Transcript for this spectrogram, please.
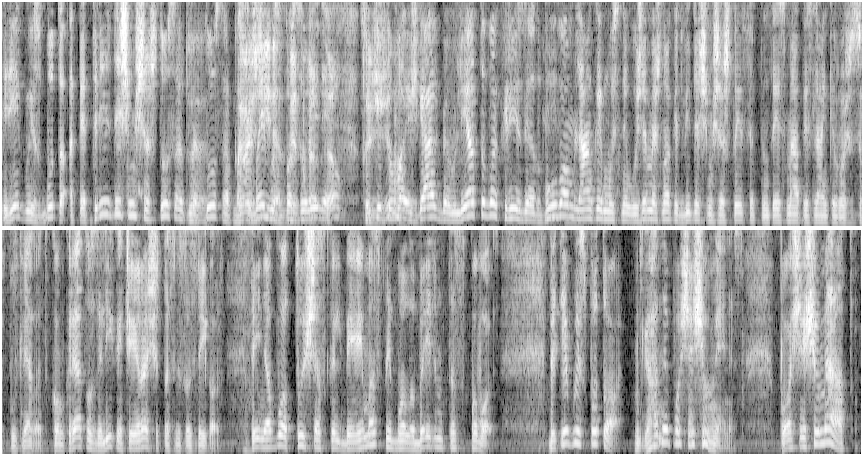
Ir jeigu jis būtų apie 36 ar metus, ar pasibaigus pasaulinį, tai sakytų, žinoma. va, išgelbėjom Lietuvą, krizė atbuvom, Lenkai mus neužėmė, žinokit, 26-7 metais Lenkija ruošiasi Lietuvą. Konkretus dalykai, čia yra šitas visas reikalas. Tai nebuvo tuščias kalbėjimas, tai buvo labai rimtas pavojus. Bet jeigu jis po to, gal ne po šešių mėnesių, po šešių metų,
